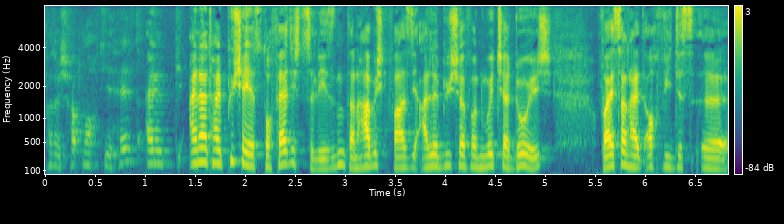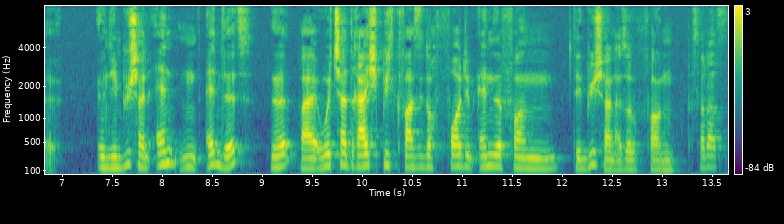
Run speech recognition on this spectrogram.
warte, ich habe noch die Hälfte, ein, die eineinhalb Bücher jetzt noch fertig zu lesen, dann habe ich quasi alle Bücher von Witcher durch, weiß dann halt auch, wie das äh, in den Büchern enden, endet, ne? weil Witcher 3 spielt quasi noch vor dem Ende von den Büchern, also von, was war das?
